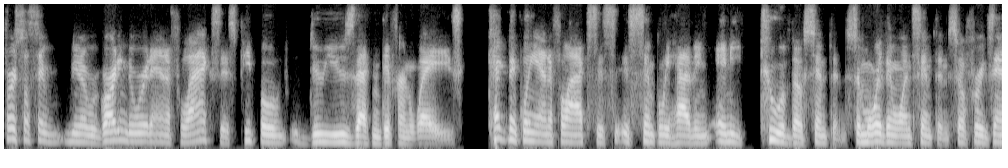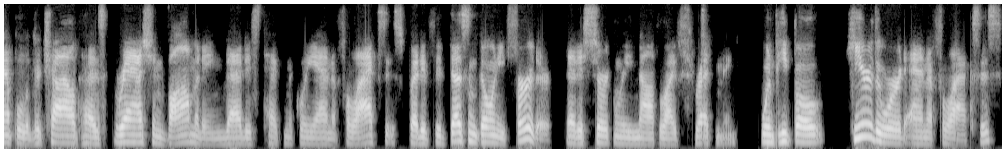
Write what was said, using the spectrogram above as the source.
first, I'll say, you know, regarding the word anaphylaxis, people do use that in different ways. Technically, anaphylaxis is simply having any two of those symptoms, so more than one symptom. So, for example, if a child has rash and vomiting, that is technically anaphylaxis. But if it doesn't go any further, that is certainly not life threatening. When people hear the word anaphylaxis,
